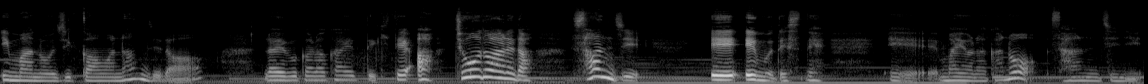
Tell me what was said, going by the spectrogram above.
今の時間は何時だ？ライブから帰ってきてあちょうどあれだ。3時 AM ですね、えー、真夜中の3時に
